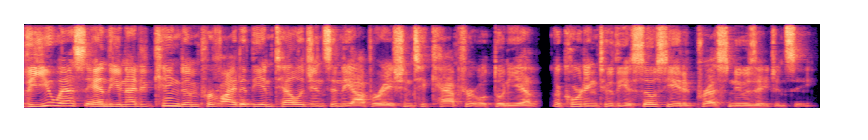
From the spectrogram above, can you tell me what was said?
The US and the United Kingdom provided the intelligence in the operation to capture Otoniel, according to the Associated Press news agency.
